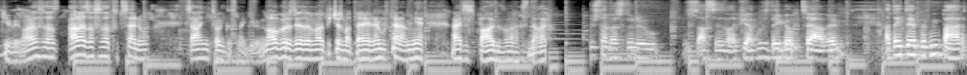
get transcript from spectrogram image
divím, ale zase, ale zase za tu cenu se ani tolik dost nedivím. No prostě jsem ale pičo zmatený, nemluvte na mě, a jděte spát, vole, zdar. Už jsem ve studiu, zase lepší akustikou, co já vím. A tady to je první part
